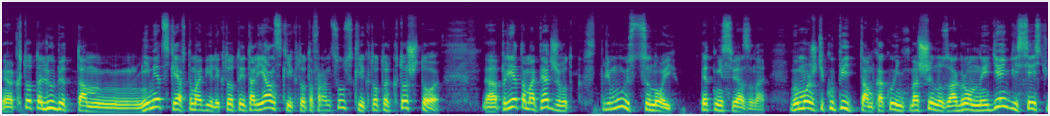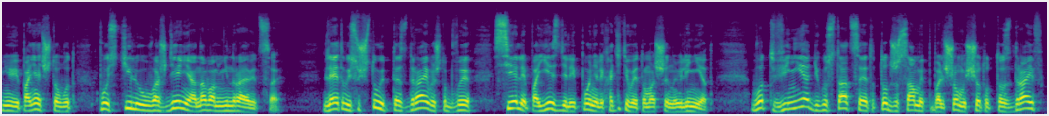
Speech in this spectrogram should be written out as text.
Э, кто-то любит там немецкие автомобили, кто-то итальянские, кто-то французские, кто-то кто что. Э, при этом, опять же, вот впрямую с ценой это не связано. Вы можете купить там какую-нибудь машину за огромные деньги, сесть в нее и понять, что вот по стилю вождения она вам не нравится. Для этого и существуют тест-драйвы, чтобы вы сели, поездили и поняли, хотите вы эту машину или нет. Вот в вине дегустация – это тот же самый, по большому счету, тест-драйв.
